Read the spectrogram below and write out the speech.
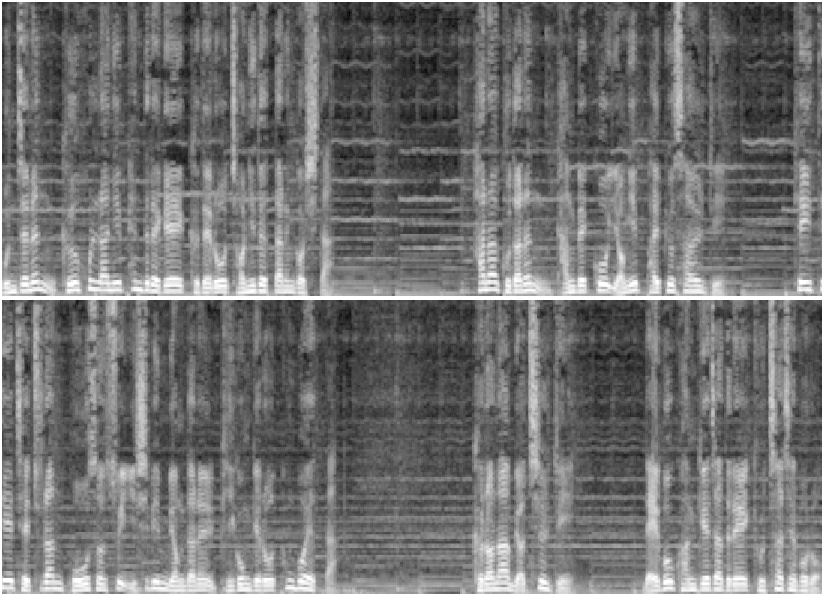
문제는 그 혼란이 팬들에게 그대로 전이됐다는 것이다. 하나 구단은 강백호 영입 발표 사흘 뒤 KT에 제출한 보호 선수 20인 명단을 비공개로 통보했다. 그러나 며칠 뒤 내부 관계자들의 교차 제보로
